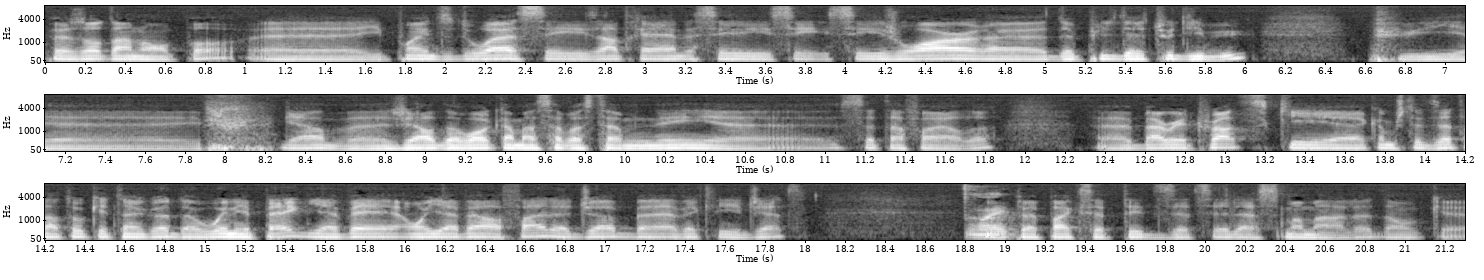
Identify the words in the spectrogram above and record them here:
puis eux autres n'en ont pas. Euh, il pointe du doigt ses, entraîneurs, ses, joueurs euh, depuis le tout début. Puis, euh, regarde, j'ai hâte de voir comment ça va se terminer, cette affaire-là. Barry Trotz, qui est, comme je te disais tantôt, qui est un gars de Winnipeg, il avait, on y avait offert le job avec les Jets. Il ne pouvait pas accepter, disait-il, à ce moment-là. Donc, euh,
